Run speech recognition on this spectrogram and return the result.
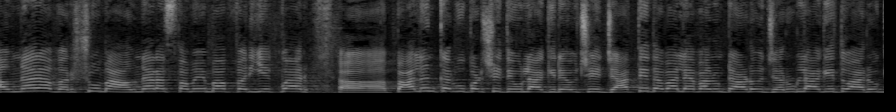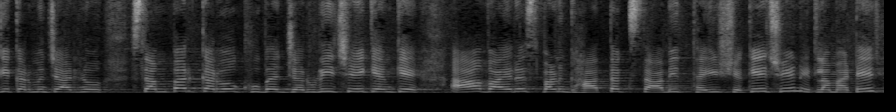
આવનારા વર્ષોમાં, આવનારા સમયમાં ફરી એકવાર પાલન કરવું પડશે તેવું લાગી રહ્યું છે. જાતે દવા લેવાનું ટાળો જરૂર લાગે તો આરોગ્ય કર્મચારીનો સંપર્ક કરવો ખૂબ જ જરૂરી છે, કેમ કે આ વાયરસ પણ ઘાતક સાબિત થઈ શકે છે ને એટલા માટે જ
